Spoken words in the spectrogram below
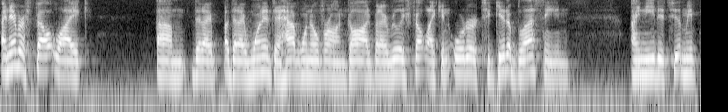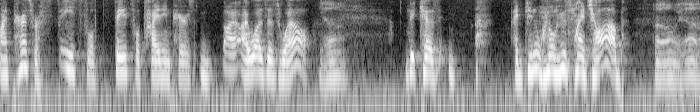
I never felt like um, that I that I wanted to have one over on God, but I really felt like in order to get a blessing, I needed to. I mean, my parents were faithful faithful tithing payers. I, I was as well Yeah. because I didn't want to lose my job. Oh, yeah.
